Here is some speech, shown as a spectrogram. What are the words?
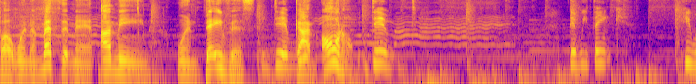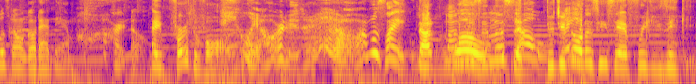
but when the method man i mean when davis Did got we, on him did did we think he was gonna go that damn hard though? hey first of all He went hard as hell. I was like, now, whoa, listen listen yo, did you wait. notice he said freaky zeke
